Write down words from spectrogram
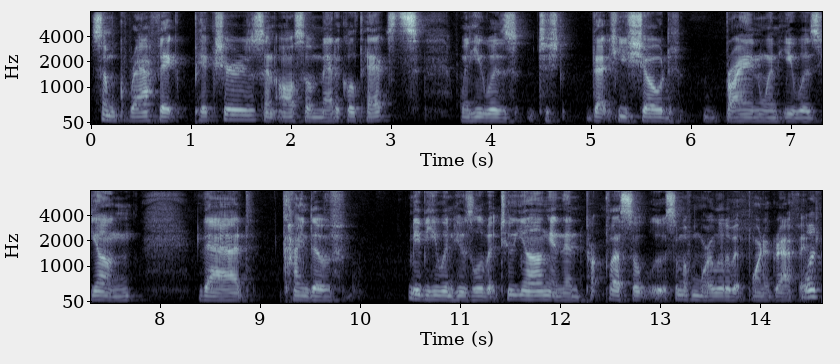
some graphic pictures and also medical texts when he was to, that he showed Brian when he was young that kind of maybe he when he was a little bit too young, and then plus some of them were a little bit pornographic. What,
